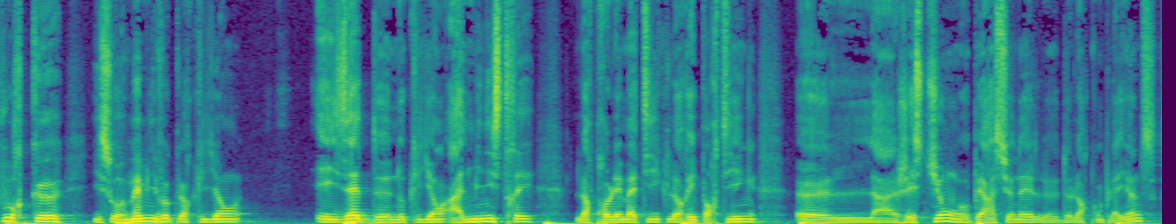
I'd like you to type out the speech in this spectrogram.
pour qu'ils soient au même niveau que leurs clients et ils aident nos clients à administrer leurs problématiques, leur reporting, euh, la gestion opérationnelle de leur compliance,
